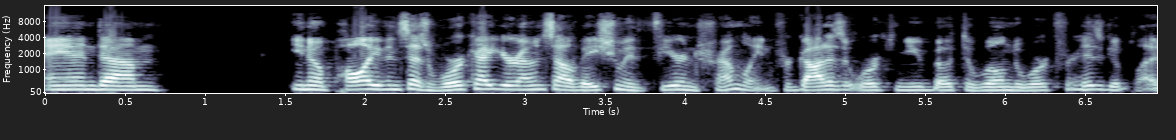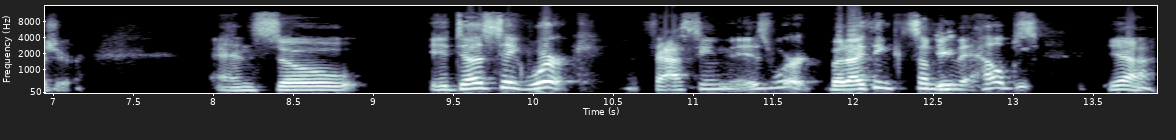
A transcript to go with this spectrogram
And um you know paul even says work out your own salvation with fear and trembling for god is at work in you both to will and to work for his good pleasure and so it does take work fasting is work but i think something that helps yeah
